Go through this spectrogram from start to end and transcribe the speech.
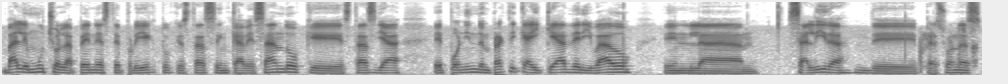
Vale mucho la pena este proyecto que estás encabezando, que estás ya eh, poniendo en práctica y que ha derivado en la salida de personas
